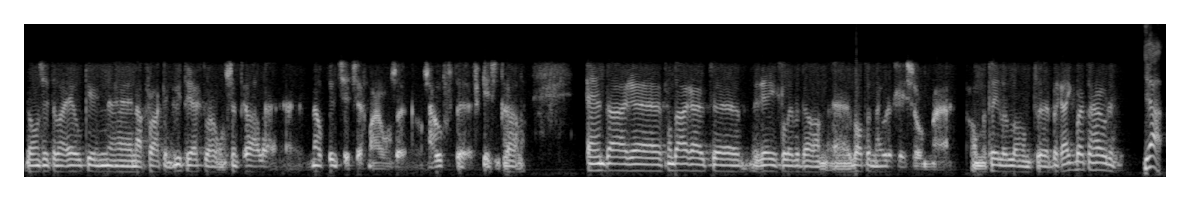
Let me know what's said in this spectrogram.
dan zitten wij ook in, uh, nou, vaak in Utrecht, waar ons centrale uh, meldpunt zit, zeg maar, onze, onze hoofdverkeerscentrale. en daar, uh, van daaruit regelen we dan wat er nodig is om, om het hele land bereikbaar te houden. Ja,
